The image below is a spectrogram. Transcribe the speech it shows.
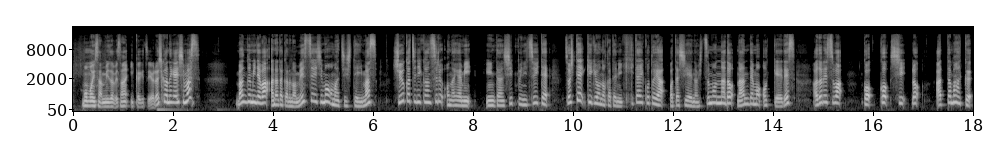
桃井さん溝部さん1ヶ月よろしくお願いします。番組ではあなたからのメッセージもお待ちしています。就活に関するお悩みインターンシップについてそして企業の方に聞きたいことや私への質問など何でも OK です。アドレスはここしろアットマーク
